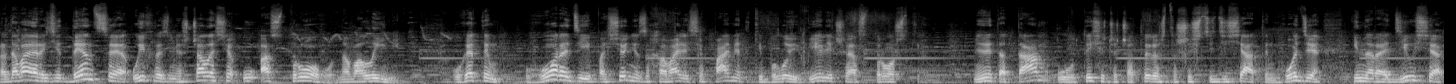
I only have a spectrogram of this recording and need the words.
Радавая рэзідэнцыя ў іх размяшчалася ў астрогу на валыні. У гэтым горадзе і па сёння захаваліся памяткі былой велічы астрожскіх. Менавіта там у 1460 годзе і нарадзіўся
